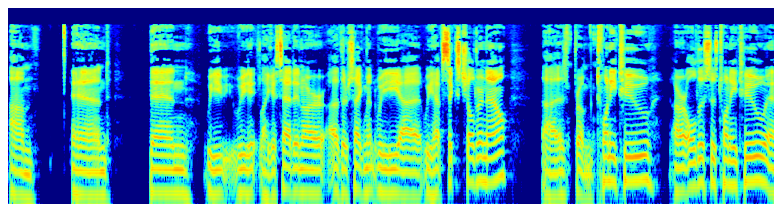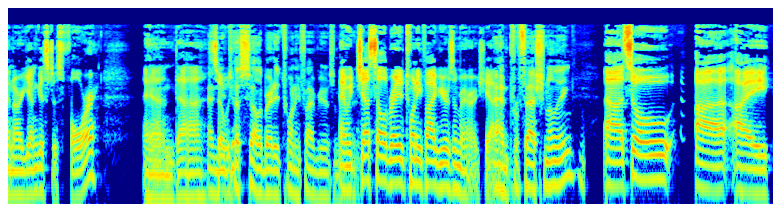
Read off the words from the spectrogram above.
Um, and then we we like I said in our other segment, we uh, we have six children now. Uh, from 22, our oldest is 22, and our youngest is four. And, uh, And so we, just celebrated 25 years of and we just celebrated 25 years of marriage. Yeah. and professionally, Uh, so uh, I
